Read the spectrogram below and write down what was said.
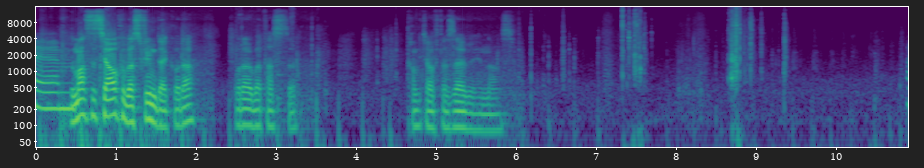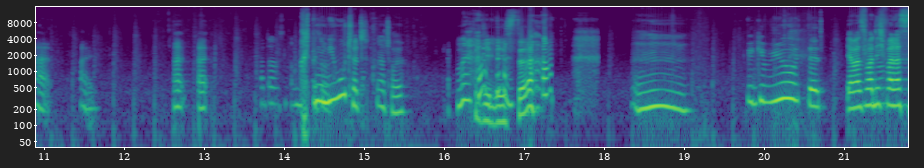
Du Ähm, machst es ja auch über Stream Deck, oder? Oder über Taste. Kommt ja auf dasselbe hinaus. Das- Ach, ich bin gemutet. Na toll. Die Liste. Mm. bin gemutet. Ja, aber es war nicht, weil das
